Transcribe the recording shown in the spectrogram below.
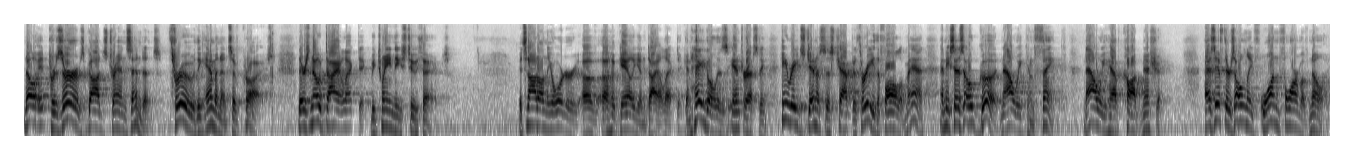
No, it preserves God's transcendence through the immanence of Christ. There's no dialectic between these two things. It's not on the order of a Hegelian dialectic. And Hegel is interesting. He reads Genesis chapter 3, the fall of man, and he says, Oh, good, now we can think. Now we have cognition. As if there's only one form of knowing.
